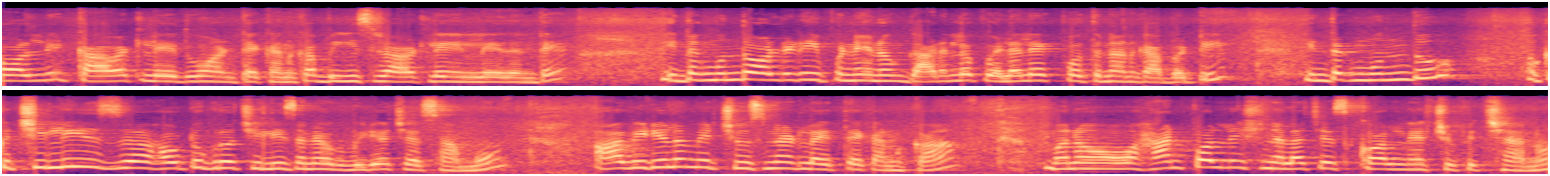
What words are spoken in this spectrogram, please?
పాలినేట్ కావట్లేదు అంటే కనుక బీస్ రావట్లేదు ఏం లేదంటే ఇంతకుముందు ఆల్రెడీ ఇప్పుడు నేను గార్డెన్లోకి వెళ్ళలేకపోతున్నాను కాబట్టి ఇంతకుముందు ఒక chillies how to grow chillies అనే ఒక వీడియో చేశాము. ఆ వీడియోలో మీరు చూసినట్లయితే కనుక మనం హ్యాండ్ పాలినేషన్ ఎలా చేసుకోవాలని నేను చూపించాను.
